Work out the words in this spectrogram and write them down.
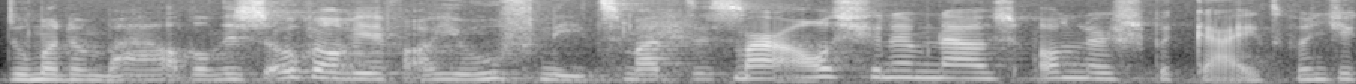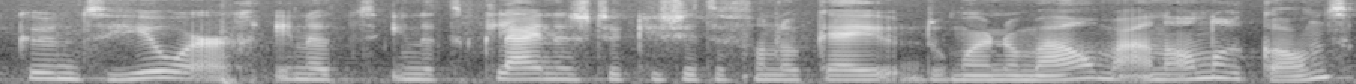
doe maar normaal. Dan is het ook wel weer van, oh, je hoeft niet. Maar het is... Maar als je hem nou eens anders bekijkt, want je kunt heel erg in het, in het kleine stukje zitten van oké, doe maar normaal. Maar aan de andere kant,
